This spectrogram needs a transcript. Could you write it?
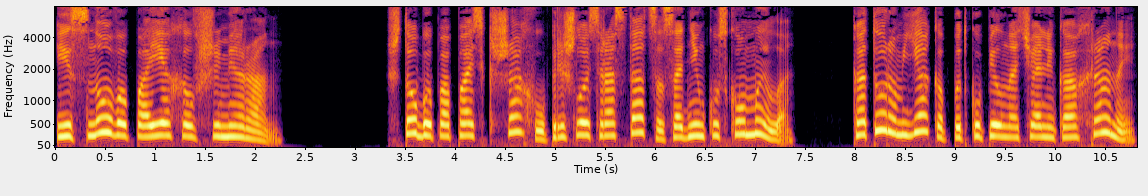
И снова поехал в Шемиран. Чтобы попасть к Шаху, пришлось расстаться с одним куском мыла, которым Якоб подкупил начальника охраны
